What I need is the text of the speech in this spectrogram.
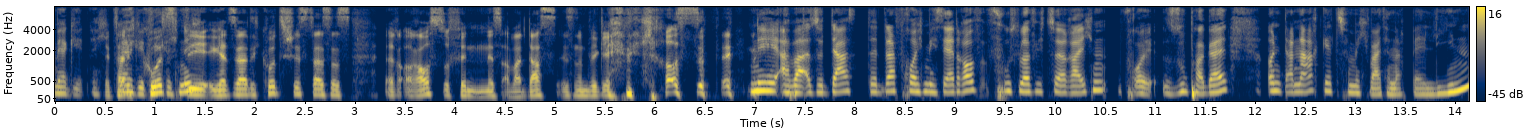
Mehr geht nicht. Jetzt Mehr hatte ich kurz die, jetzt hatte ich kurz Schiss, dass das rauszufinden ist, aber das ist nun wirklich nicht rauszufinden. Nee, aber also das, da, da freue ich mich sehr drauf, fußläufig zu erreichen. Freu, super geil. Und danach geht's für mich weiter nach Berlin.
